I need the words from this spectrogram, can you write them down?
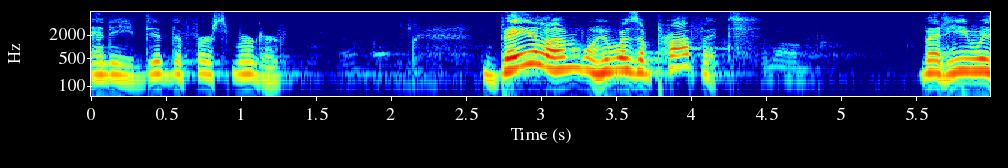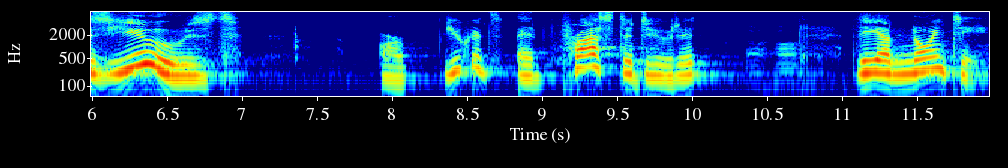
and he did the first murder. Balaam, who was a prophet, but he was used, or you could say prostituted, the anointing.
